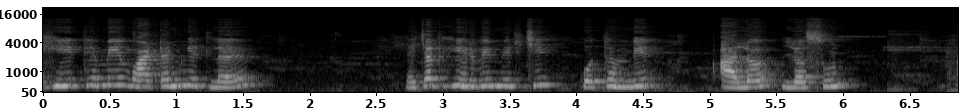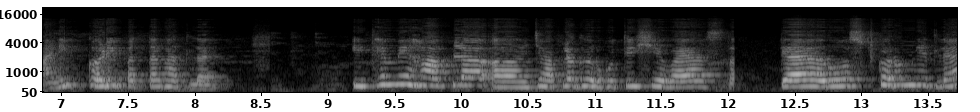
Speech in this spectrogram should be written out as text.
ही इथे मी वाटण घेतलं आहे ह्याच्यात हिरवी मिरची कोथिंबीर आलं लसूण आणि कढीपत्ता घातला आहे इथे मी हा आपला ज्या जे आपल्या घरगुती शेवाया असतात त्या रोस्ट करून घेतल्या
